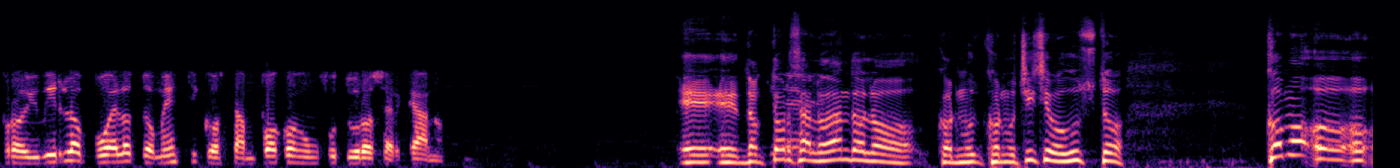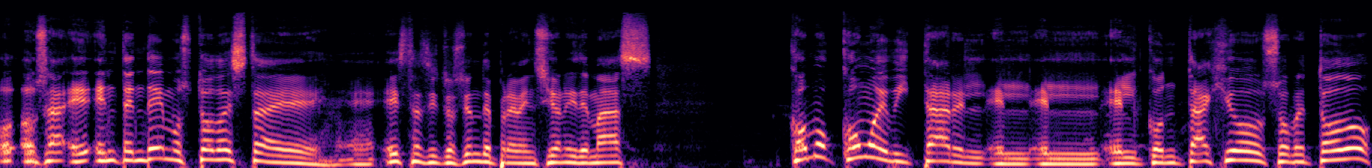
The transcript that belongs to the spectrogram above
prohibir los vuelos domésticos tampoco en un futuro cercano. Eh, eh, doctor, saludándolo con, con muchísimo gusto. ¿Cómo, o, sea, eh, entendemos toda esta, eh, eh, esta situación de prevención y demás? ¿Cómo, cómo evitar el, el- contagio, sobre todo,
